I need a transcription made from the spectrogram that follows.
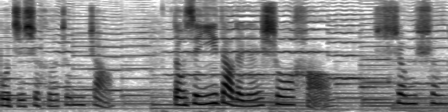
不知是何征兆。懂些医道的人说好，生生，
